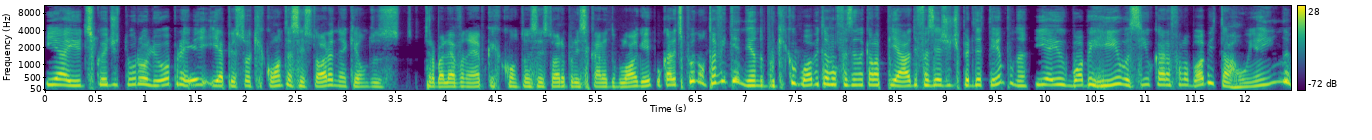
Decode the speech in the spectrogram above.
E aí diz que o editor olhou para ele e a pessoa que conta essa história, né, que é um dos que trabalhava na época que contou essa história para esse cara do blog, aí, o cara tipo, não tava entendendo por que, que o Bob tava fazendo aquela piada e fazia a gente perder tempo, né? E aí o Bob riu assim, o cara falou: "Bob, tá ruim ainda".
